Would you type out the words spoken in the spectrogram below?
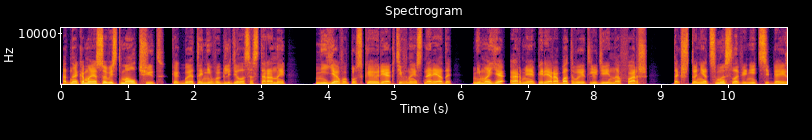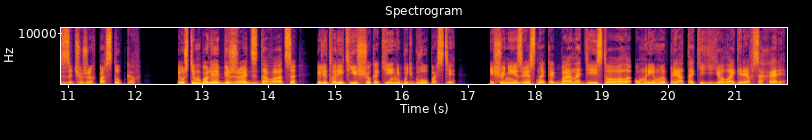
Однако моя совесть молчит, как бы это ни выглядело со стороны. Не я выпускаю реактивные снаряды, не моя армия перерабатывает людей на фарш, так что нет смысла винить себя из-за чужих поступков. И уж тем более бежать, сдаваться или творить еще какие-нибудь глупости. Еще неизвестно, как бы она действовала, умри мы при атаке ее лагеря в Сахаре.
